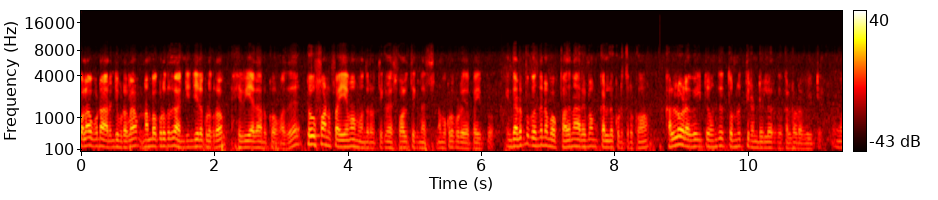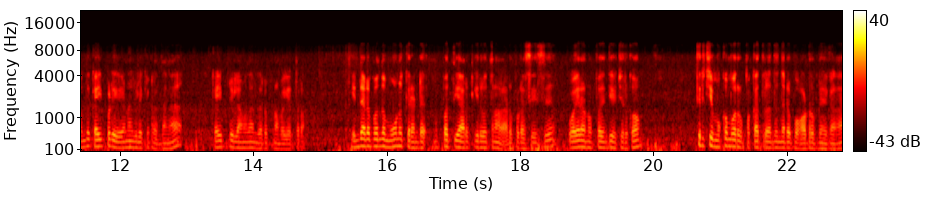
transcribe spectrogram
குழா போட்டு அரைஞ்சு போட்டுக்கலாம். நம்ம கொடுக்குறது அஞ்சு இன்ச்சில் கொடுக்குறோம். ஹெவியாக தான் இருக்கும் அது. டூ பாயிண்ட் ஃபைவ் எம்எம் வந்துடும் திக்னஸ் ஃபால் திக்னஸ் நம்ம கொடுக்கக்கூடிய பைப்பு இந்த அடுப்புக்கு வந்து நம்ம பதினாறு எம்எம் கல் கொடுத்துருக்கோம். கல்லோட வெயிட் வந்து தொண்ணூற்றி ரெண்டில் இருக்க கல்லோட வெயிட் இவங்க வந்து கைப்பிடி வேணும்னு சொல்லி கேட்டிருந்தாங்க கைப்பிடி இல்லாமல் தான் இந்த அடுப்பு நம்ம ஏற்றுறோம் இந்த அடுப்பு வந்து மூணுக்கு ரெண்டு. முப்பத்தி ஆறுக்கு இருபத்தி நாலு அடுப்போட சைஸு உயரம் முப்பத்தஞ்சு வச்சுருக்கோம். திருச்சி முக்கம்பூர் பக்கத்தில் வந்து இந்த அடுப்பு ஆர்டர் பண்ணியிருக்காங்க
